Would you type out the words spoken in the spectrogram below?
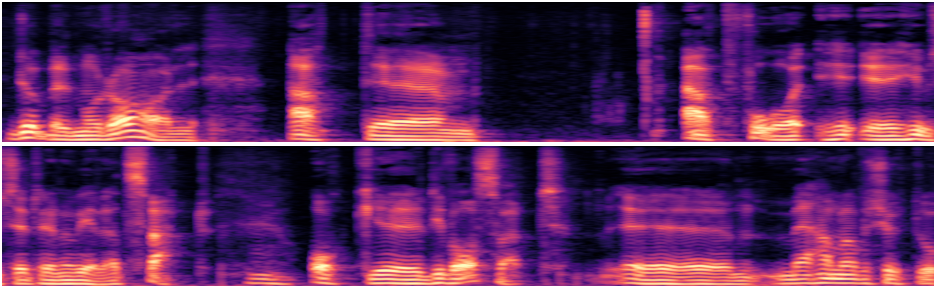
dubbelmoral. Att, äh, att få huset renoverat svart. Mm. Och det var svart. men han har försökt att...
